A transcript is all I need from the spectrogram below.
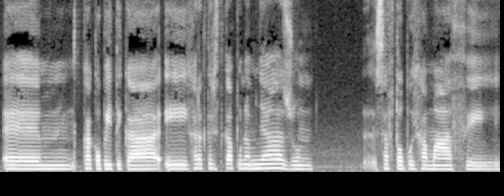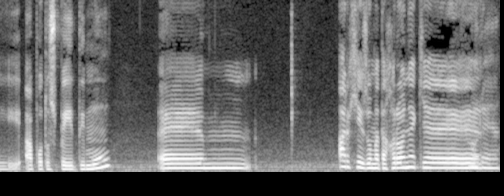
ε, κακοποιητικά ή χαρακτηριστικά που να μοιάζουν σε αυτό που είχα μάθει από το σπίτι μου. Ε, αρχίζω με τα χρόνια και... Ωραία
